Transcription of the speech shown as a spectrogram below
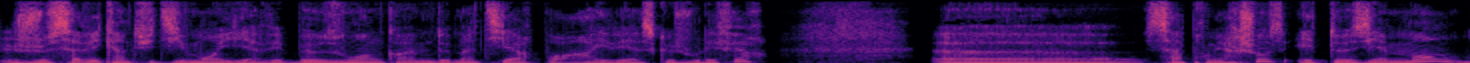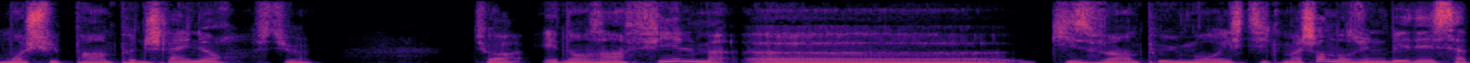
je savais qu'intuitivement il y avait besoin quand même de matière pour arriver à ce que je voulais faire. Euh, ça, première chose. Et deuxièmement, moi, je suis pas un punchliner, si tu veux. Tu vois? Et dans un film euh, qui se veut un peu humoristique, machin, dans une BD, ça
